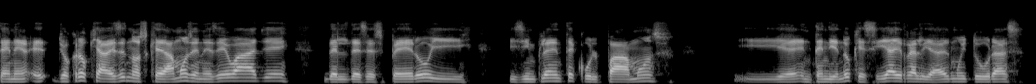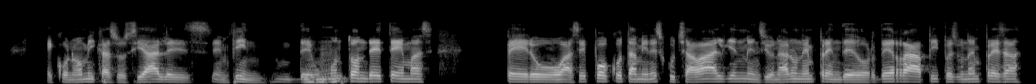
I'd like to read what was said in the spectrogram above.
eh, yo creo que a veces nos quedamos en ese valle del desespero y, simplemente culpamos y eh, entendiendo que sí hay realidades muy duras, económicas, sociales, en fin, de un montón de temas, pero hace poco también escuchaba a alguien mencionar un emprendedor de Rappi, pues una empresa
